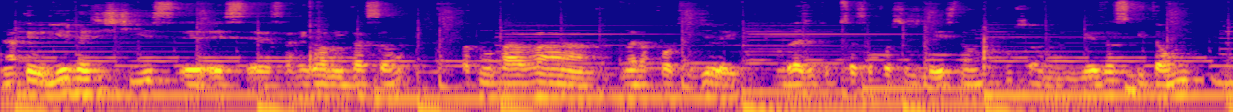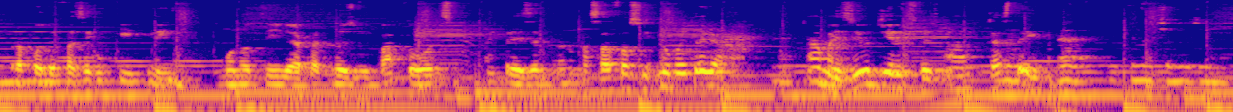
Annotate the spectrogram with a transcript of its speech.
Na teoria já existia esse- esse- essa regulamentação, só que não, tava, não era força de lei. No Brasil tudo precisa ser força de lei, senão não funciona. Mesmo assim, então, para poder fazer com que, nem o monotrilho era para 2014, a empresa ano passado falou assim: não vou entregar. Ah, mas e o dinheiro que você fez? Ah, gastei. É, porque não tinha dinheiro.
